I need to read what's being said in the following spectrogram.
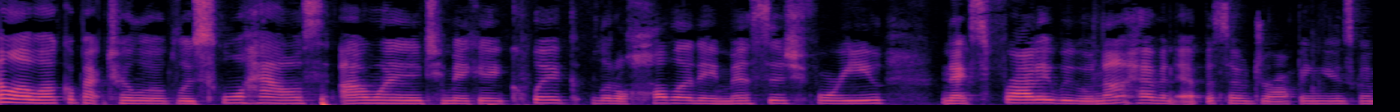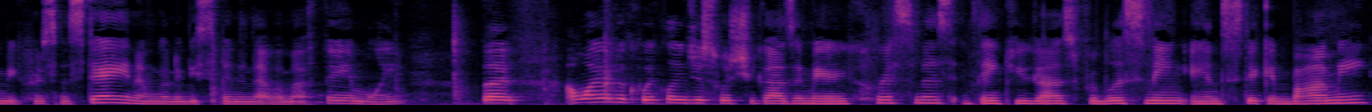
Hello, welcome back to Little Blue Schoolhouse. I wanted to make a quick little holiday message for you. Next Friday, we will not have an episode dropping. It's going to be Christmas Day, and I'm going to be spending that with my family. But I wanted to quickly just wish you guys a Merry Christmas and thank you guys for listening and sticking by me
